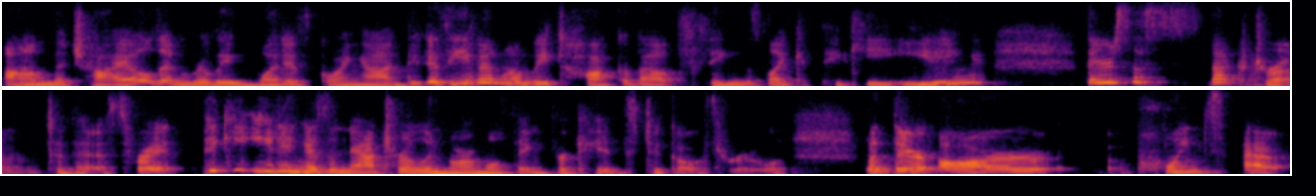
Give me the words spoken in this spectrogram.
on the child and really what is going on. Because even when we talk about things like picky eating, there's a spectrum to this, right? Picky eating is a natural and normal thing for kids to go through. But there are points at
